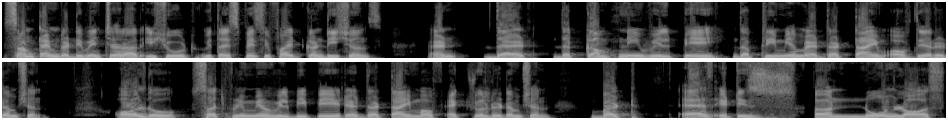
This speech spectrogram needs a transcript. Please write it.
Sometimes the debenture are issued with a specified conditions and that the company will pay the premium at the time of their redemption. Although such premium will be paid at the time of actual redemption, but as it is a known loss,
